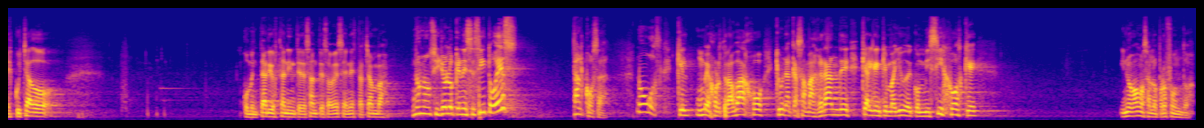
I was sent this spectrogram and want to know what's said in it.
He escuchado comentarios tan interesantes a veces en esta chamba. No, no, si yo lo que necesito es tal cosa. No, que un mejor trabajo, que una casa más grande, que alguien que me ayude con mis hijos, que... Y no vamos a lo profundo.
